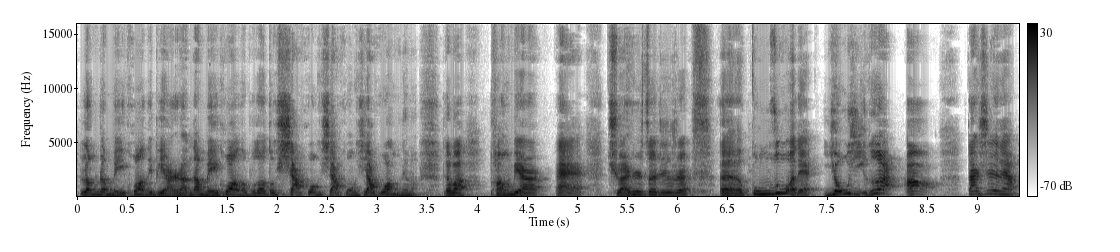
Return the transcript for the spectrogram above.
扔到煤矿的边上。那煤矿都不知道都下矿下矿下矿的嘛，对吧？旁边哎，全是这就是呃工作的有几个啊？但是呢，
